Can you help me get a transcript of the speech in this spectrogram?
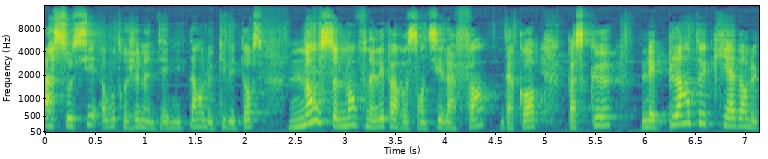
associé à votre jeûne intermittent, le torse, non seulement vous n'allez pas ressentir la faim, d'accord Parce que les plantes qu'il y a dans le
